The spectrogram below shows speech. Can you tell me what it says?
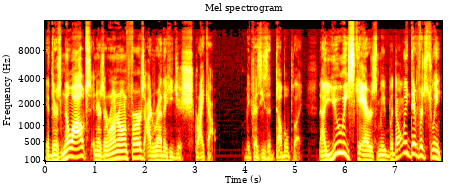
If there's no outs and there's a runner on first, I'd rather he just strike out because he's a double play. Now, Yuli scares me, but the only difference between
